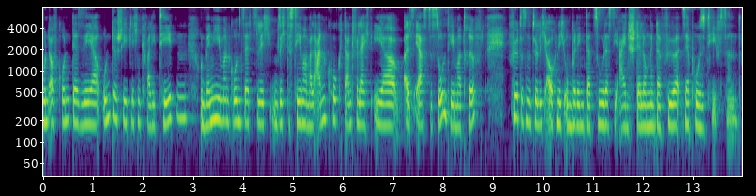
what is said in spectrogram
und aufgrund der sehr unterschiedlichen Qualitäten. Und wenn jemand grundsätzlich sich das Thema mal anguckt, dann vielleicht eher als erstes so ein Thema trifft, führt es natürlich auch nicht unbedingt dazu, dass die Einstellungen dafür sehr positiv sind.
